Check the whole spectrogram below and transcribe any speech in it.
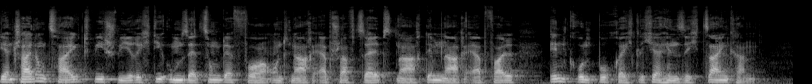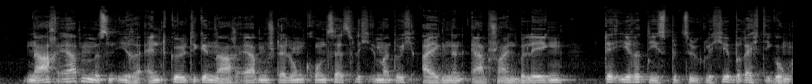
Die Entscheidung zeigt, wie schwierig die Umsetzung der Vor und Nacherbschaft selbst nach dem Nacherbfall in grundbuchrechtlicher Hinsicht sein kann. Nacherben müssen ihre endgültige Nacherbenstellung grundsätzlich immer durch eigenen Erbschein belegen, der ihre diesbezügliche Berechtigung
